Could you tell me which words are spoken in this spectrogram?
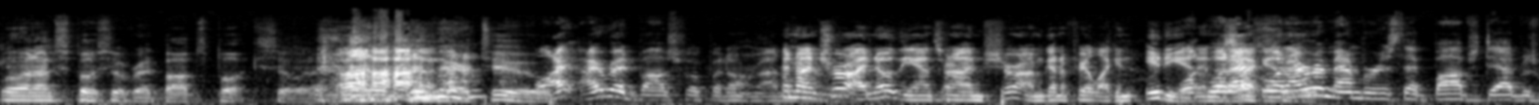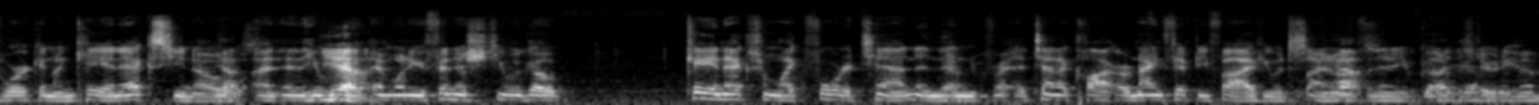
Well, and I'm supposed to have read Bob's book, so I know it's in there too. well, I, I read Bob's book, but I don't remember. I don't And I'm remember. sure I know the answer, and I'm sure I'm going to feel like an idiot What, in what a I, second. what I remember is that Bob's dad was working on KNX, you know, Yes. and, and he would Yeah. go, and when he finished, he would go KNX from like four to ten, and then fr- at ten o'clock or nine fifty-five, he would sign off, and then he would go Right, to the yeah, studio.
